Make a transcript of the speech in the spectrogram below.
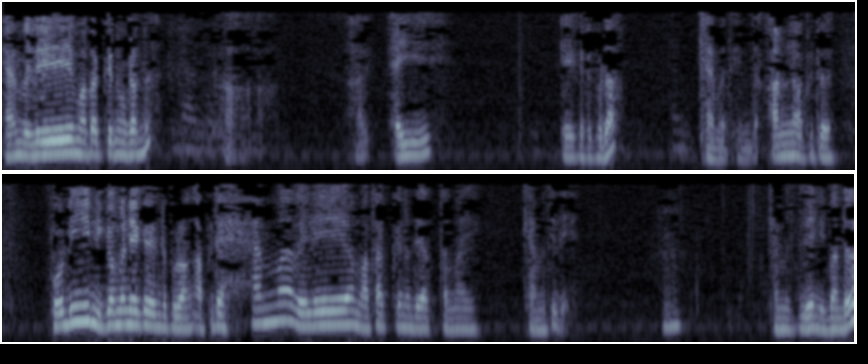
හැම වෙලේම මතක් වෙන්නේ මොකද්ද? හරි. ඇයි ඒකට ගොඩක් කැමතින්ද. අන්න අපිට පොඩි නිගමනයක වෙන්න පුළුවන් අපිට හැම වෙලේම මතක් වෙන දෙයක් තමයි කැමති දේ. කැමති දේ නිබඳව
